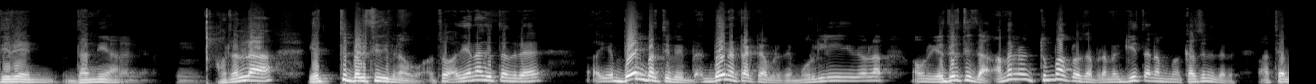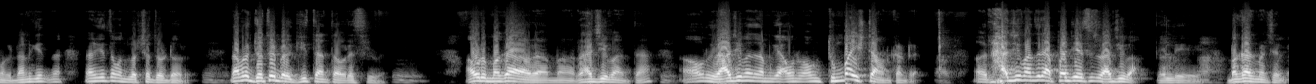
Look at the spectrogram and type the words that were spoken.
ಧಿರೇನ್ ಧನ್ಯ. ಅವರೆಲ್ಲ ಎತ್ತು ಬೆಳೆಸಿದೀವಿ ನಾವು. ಸೊ ಅದೇನಾಗುತ್ತೆ ಅಂದರೆ ಬೇನ್ ಬರ್ತೀವಿ ಬೇನ್ ಅಟ್ರಾಕ್ಟ್ ಆಗ್ಬಿಡುತ್ತೆ. ಮುರಳಿ ಇದೆಲ್ಲ ಅವನು ಎದುರ್ತಿದ್ದ ಆಮೇಲೆ ನಾನು ತುಂಬ ಕ್ಲೋಸ್ ಆಗ್ಬಿಡ ಆಮೇಲೆ ಗೀತಾ ನಮ್ಮ ಕಸಿನ್ ಇದ್ದಾರೆ ಅತ್ತೆ ಮಗಳು. ನನಗಿಂತ ನನಗಿಂತ ಒಂದು ವರ್ಷ ದೊಡ್ಡವರು. ನಮ್ಮ ಜೊತೆ ಬೆಳೆ ಗೀತಾ ಅಂತ ಅವ್ರ ಹೆಸರು ಅವ್ರ ಮಗ ರಾಜೀವ ಅಂತ. ಅವನು ರಾಜೀವ್ ಅಂದ್ರೆ ನಮಗೆ ಅವನು ಅವ್ನು ತುಂಬ ಇಷ್ಟ ಅವ್ನು ಕಂಡ್ರೆ. ರಾಜೀವ್ ಅಂದರೆ ಅಪ್ಪಾಜಿ ಹೆಸರು ರಾಜೀವ ಎಲ್ಲಿ. ಬಗಾದ್ ಮನುಷ್ಯಲ್ಲಿ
